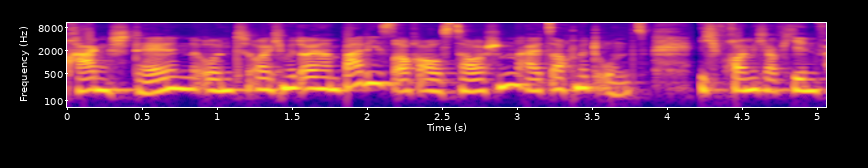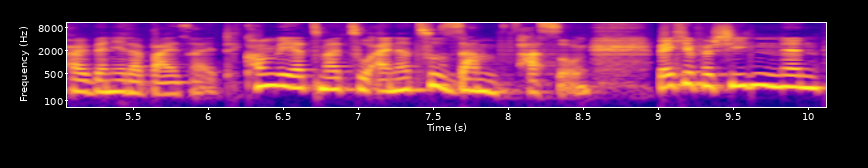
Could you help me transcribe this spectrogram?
Fragen stellen und euch mit euren Buddies auch austauschen, als auch mit uns. Ich freue mich auf jeden Fall, wenn ihr dabei seid. Kommen wir jetzt mal zu einer Zusammenfassung. Welche verschiedenen,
